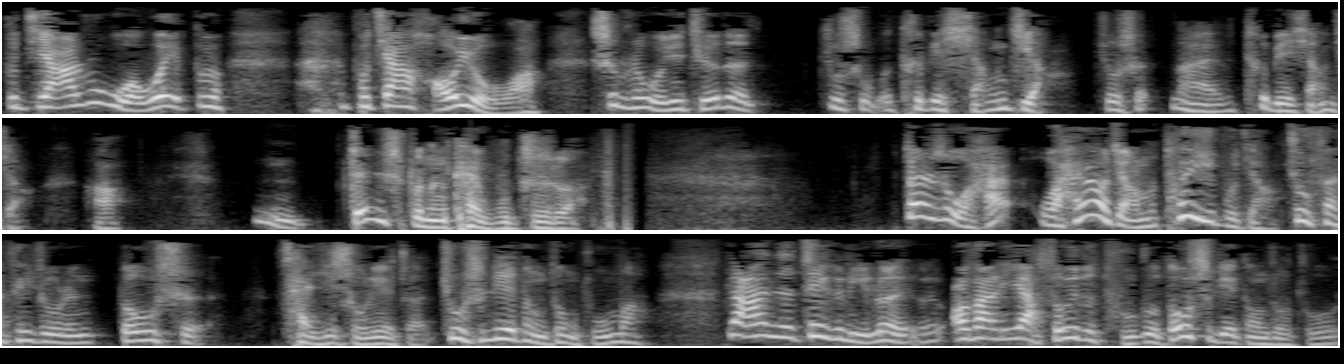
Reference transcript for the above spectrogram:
不加入我，我也不 不加好友啊，是不是？我就觉得，就是我特别想讲，就是那特别想讲啊，嗯，真是不能太无知了。但是我还我还要讲吗？退一步讲，就算非洲人都是。采集狩猎者就是劣等种族吗？那按照这个理论，澳大利亚所有的土著都是劣等种族，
